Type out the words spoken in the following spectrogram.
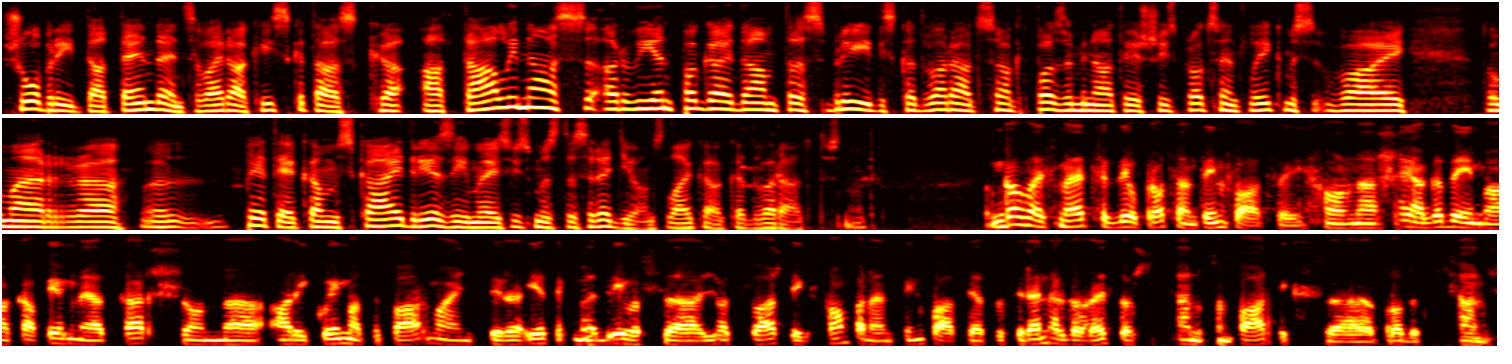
Šobrīd tā tendence vairāk izskatās, ka attālinās ar vien pagaidām tas brīdis, kad varētu sākt pazemināties šīs procentu likmes, vai tomēr uh, pietiekami skaidri iezīmējas vismaz tas reģions laikā, kad varētu tas notikt. Galvenais mērķis ir 2% inflācija. Un šajā gadījumā, kā pieminējāt, karš un arī klimata pārmaiņas ir ietekmē divas ļoti svārstīgas komponentes inflācijā. Tas ir energoresursu cenas un pārtikas produktu cenas.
